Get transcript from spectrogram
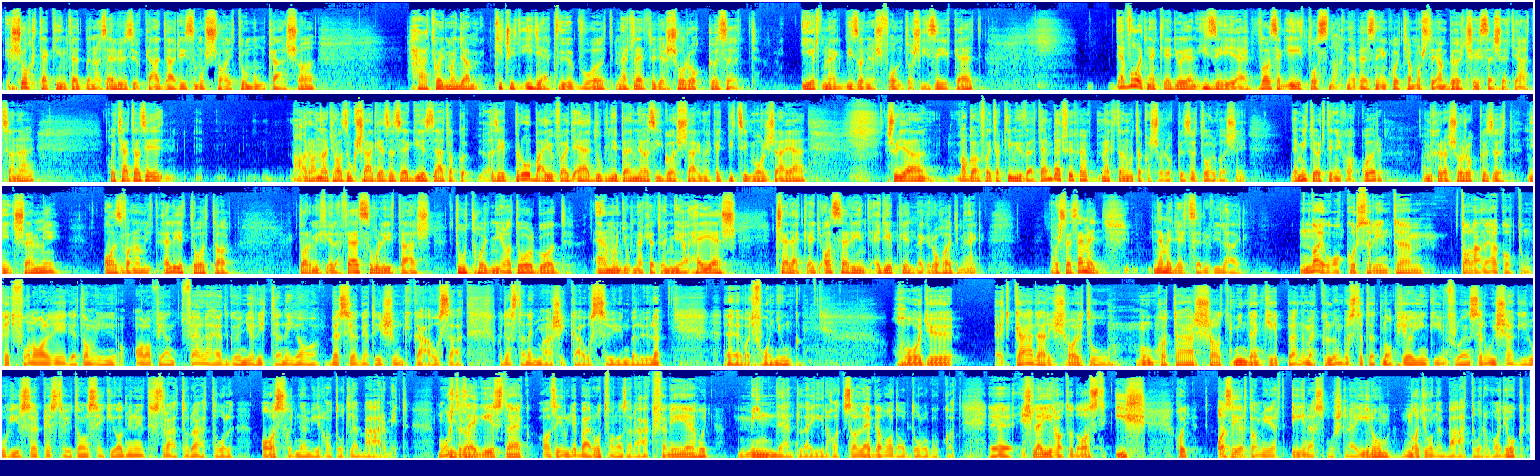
és sok tekintetben az előző kádárizmus sajtómunkása, hát hogy mondjam, kicsit igyekvőbb volt, mert lehet, hogy a sorok között írt meg bizonyos fontos izéket, de volt neki egy olyan izéje, valószínűleg étosznak neveznénk, hogyha most olyan bölcsészeset játszaná, hogy hát azért arra nagy hazugság ez az egész, de hát akkor azért próbáljuk vagy eldugni benne az igazságnak egy pici morzsáját. És ugye a magamfajta kiművelt emberfők megtanultak a sorok között olvasni. De mi történik akkor, amikor a sorok között nincs semmi, az van, amit elétoltak, valamiféle felszólítás, tud, hogy mi a dolgod, elmondjuk neked, hogy mi a helyes, cselekedj az szerint, egyébként meg rohagy meg. Na most ez nem egy, nem egy egyszerű világ. Na jó, akkor szerintem talán elkaptunk egy fonal véget, ami alapján fel lehet göngyölíteni a beszélgetésünk káoszát, hogy aztán egy másik káosz szőjünk belőle, eh, vagy fonjunk, hogy eh, egy kádári sajtó munkatársat mindenképpen megkülönböztetett napjaink influencer újságíró, hírszerkesztői, tanszéki adminisztrátorától az, hogy nem írhatott le bármit. Most Igen. az egésznek azért ugye bár ott van az a rákfenéje, hogy mindent leírhatsz, a legavadabb dolgokat. És leírhatod azt is, hogy azért, amiért én ezt most leírom, nagyon bátor vagyok,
